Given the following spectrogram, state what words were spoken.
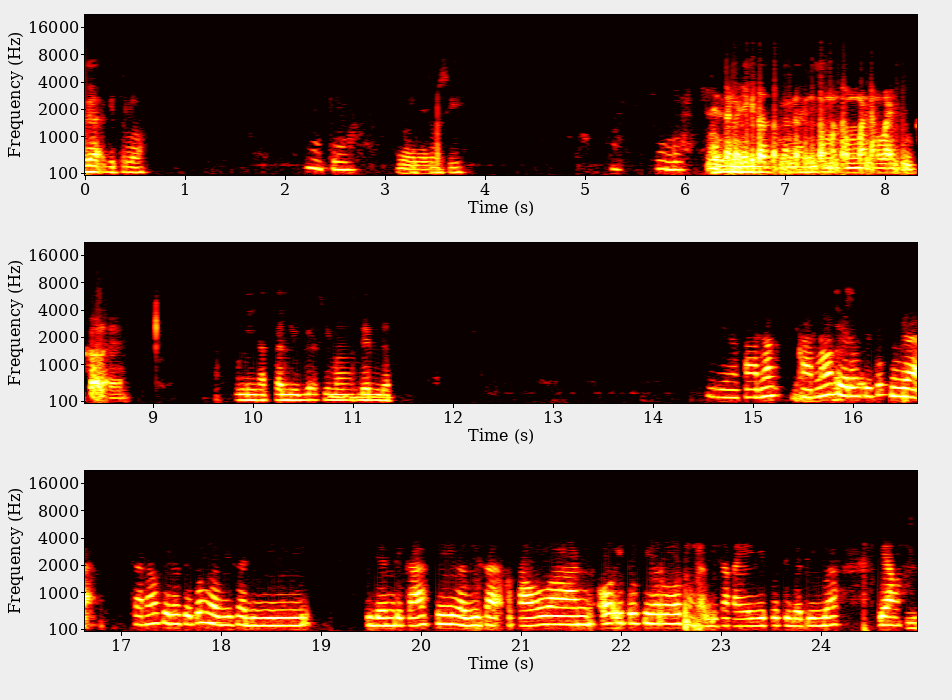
enggak gitu loh. Oke. Iya. itu sih. Oke. Deh Ya, seenggaknya kita tetap ingetin teman-teman yang lain juga lah ya. mengingatkan juga sih Mas Den dan Iya, karena karena virus itu enggak karena virus itu nggak bisa diidentifikasi, nggak bisa ketahuan. Oh itu virus, nggak bisa kayak gitu tiba-tiba. Yang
